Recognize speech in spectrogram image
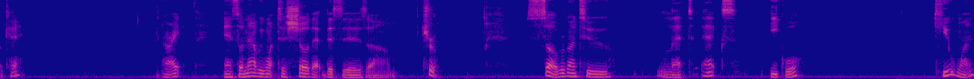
Okay. All right. And so now we want to show that this is um, true. So we're going to let x equal q1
